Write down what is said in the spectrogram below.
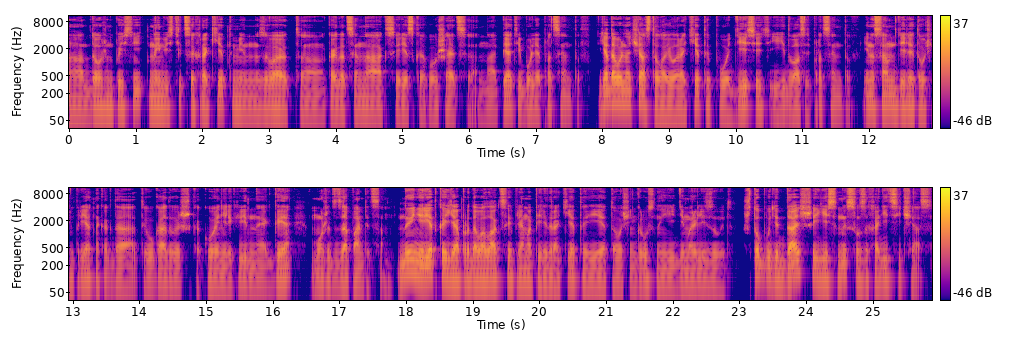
А, должен пояснить, на инвестициях ракетами называют, а, когда цена акции резко повышается на 5 и более процентов. Я довольно часто ловил ракеты по 10 и 20 процентов. И на самом деле это очень приятно, когда ты угадываешь, какое неликвидное Г может запампиться. Ну и нередко я продавал акции прямо перед ракетой, и это очень грустно и деморализует. Что будет дальше, есть смысл заходить сейчас.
